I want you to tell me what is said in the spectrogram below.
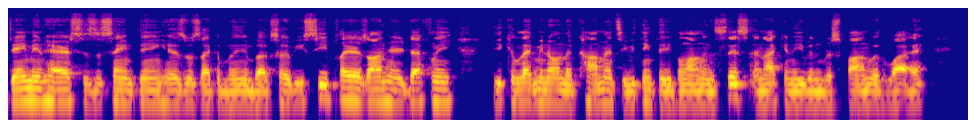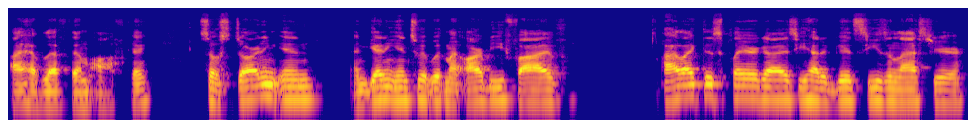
Damien Harris is the same thing. His was like a million bucks. So if you see players on here, definitely you can let me know in the comments if you think they belong in this list, and I can even respond with why I have left them off. Okay. So starting in and getting into it with my RB5. I like this player, guys. He had a good season last year.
